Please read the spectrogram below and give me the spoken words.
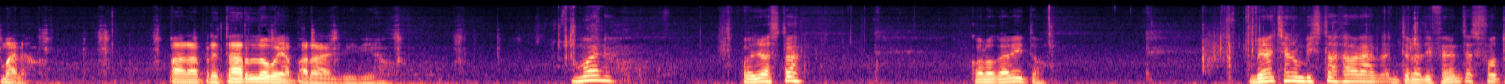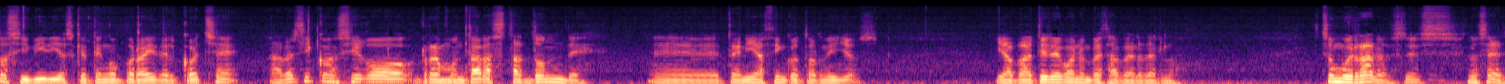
Bueno, para apretarlo voy a parar el vídeo. Bueno, pues ya está. Colocadito. Voy a echar un vistazo ahora entre las diferentes fotos y vídeos que tengo por ahí del coche. A ver si consigo remontar hasta dónde eh, tenía cinco tornillos. Y a partir de cuando empecé a perderlo. Esto es muy raro. no sé,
